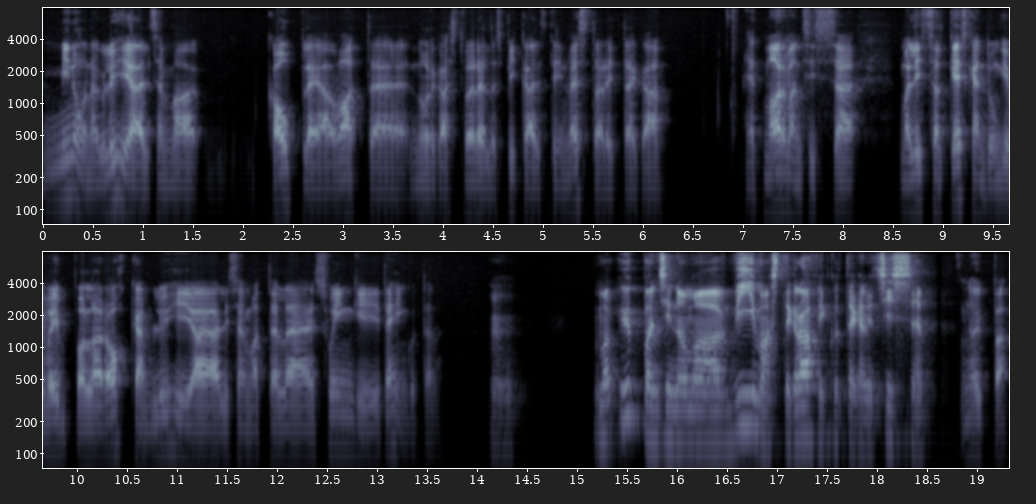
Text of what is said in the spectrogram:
minu nagu lühiajalisema kaupleja vaatenurgast võrreldes pikaajaliste investoritega. et ma arvan siis äh, ma lihtsalt keskendungi võib-olla rohkem lühiajalisematele swing'i tehingutele mm. -hmm. ma hüppan siin oma viimaste graafikutega nüüd sisse. no hüppa.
